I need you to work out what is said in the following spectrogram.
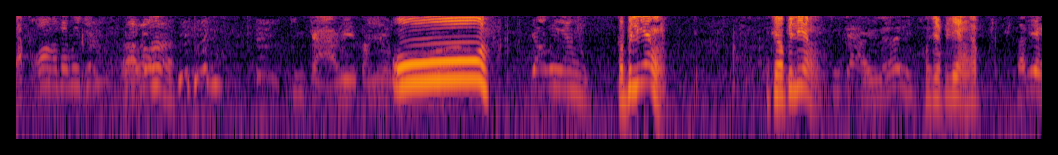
จับคอมาใส่มือยึดบ้าบ่ กินกาพี่ตอนนี้โอ้เจ้าไม่ยังกับพี่เลี้ยงเสียพี่เลี้ยงกินกาอยู่เลยเขาเสียพี่เลี้ยงครับถ้าเลี้ยง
